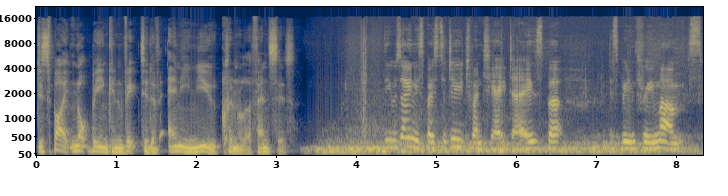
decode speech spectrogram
despite not being convicted of any new criminal offences. He was only supposed to do 28 days, but it's been three months.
